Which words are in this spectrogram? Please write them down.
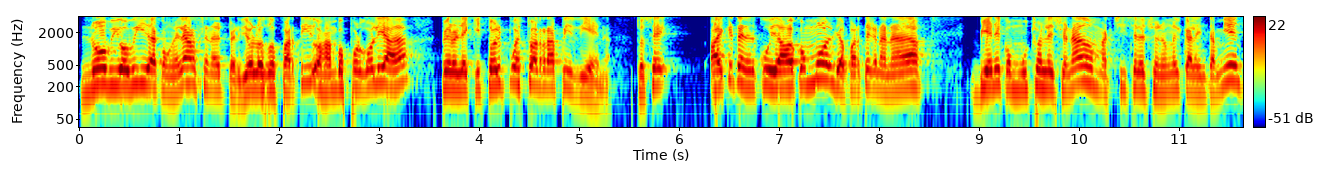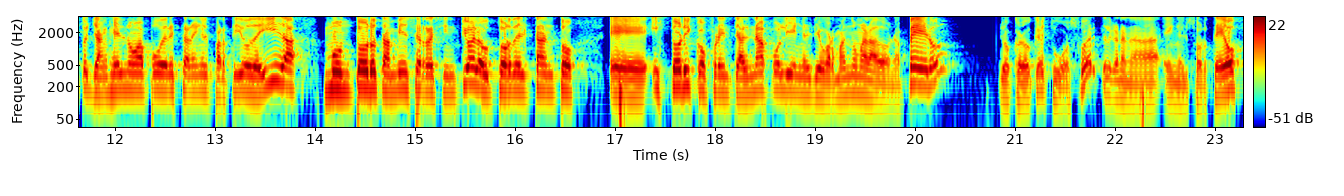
No vio vida con el Arsenal, perdió los dos partidos, ambos por goleada, pero le quitó el puesto al Rapid Viena. Entonces, hay que tener cuidado con molde. Aparte, Granada viene con muchos lesionados. Machi se lesionó en el calentamiento. Yangel no va a poder estar en el partido de ida. Montoro también se resintió, el autor del tanto eh, histórico frente al Napoli en el Diego Armando Maradona. Pero yo creo que tuvo suerte el Granada en el sorteo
